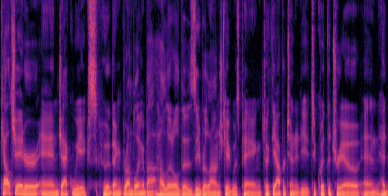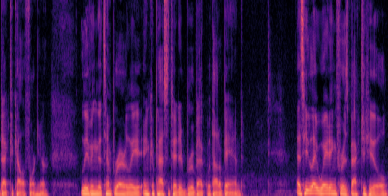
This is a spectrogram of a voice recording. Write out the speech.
Cal Tjader and Jack Weeks, who had been grumbling about how little the Zebra Lounge gig was paying, took the opportunity to quit the trio and head back to California, leaving the temporarily incapacitated Brubeck without a band. As he lay waiting for his back to heal,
